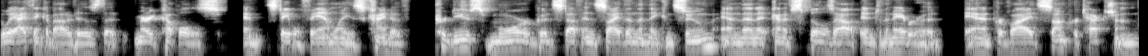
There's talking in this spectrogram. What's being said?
the way I think about it is that married couples and stable families kind of produce more good stuff inside them than they consume. And then it kind of spills out into the neighborhood and provides some protection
